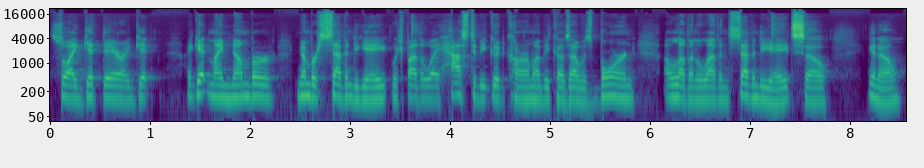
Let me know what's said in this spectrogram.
So I get there. I get I get my number, number 78, which by the way has to be good karma because I was born 11 11 78. So, you know,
